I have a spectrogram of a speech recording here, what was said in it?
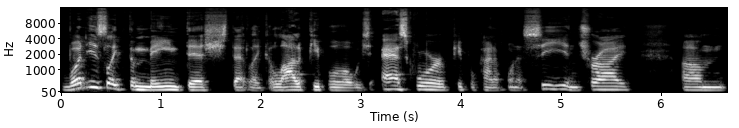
what is like the main dish that like a lot of people always ask for, people kind of want to see and try? Um,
